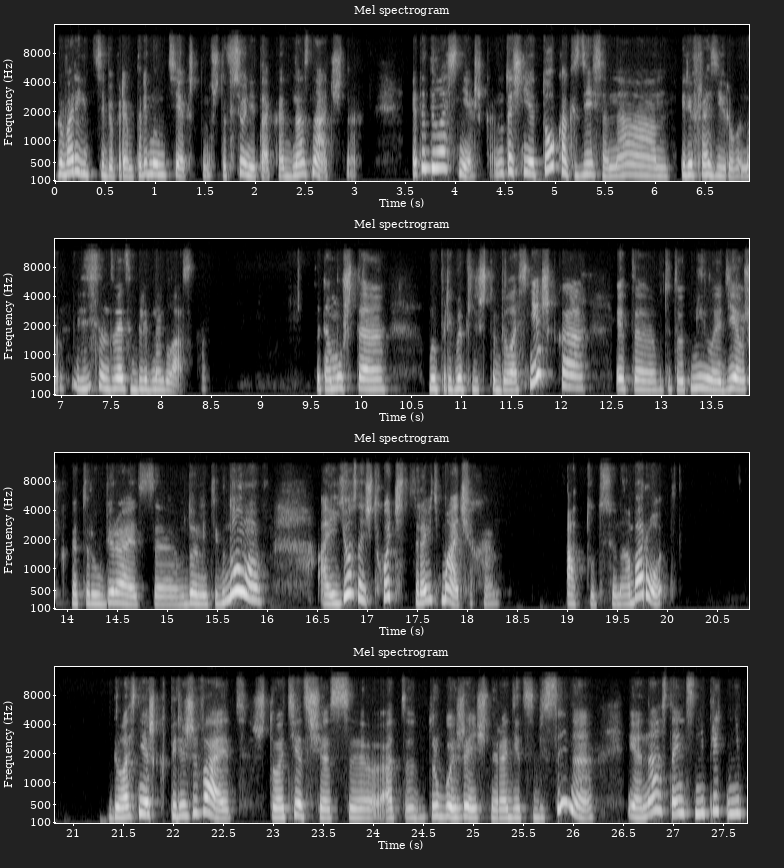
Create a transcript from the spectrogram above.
говорит тебе прям прямым текстом, что все не так однозначно. Это Белоснежка. Ну, точнее, то, как здесь она перефразирована. Здесь она называется Бледноглазка. Потому что мы привыкли, что Белоснежка — это вот эта вот милая девушка, которая убирается в домике гномов, а ее, значит, хочет травить мачеха. А тут все наоборот. Белоснежка переживает, что отец сейчас э, от другой женщины родит себе сына, и она останется не при, не,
